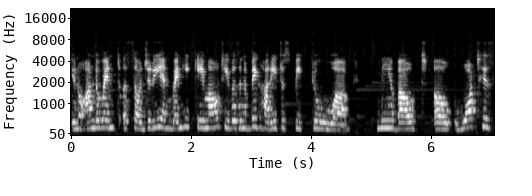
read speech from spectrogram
you know underwent a surgery and when he came out he was in a big hurry to speak to uh, me about uh, what his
